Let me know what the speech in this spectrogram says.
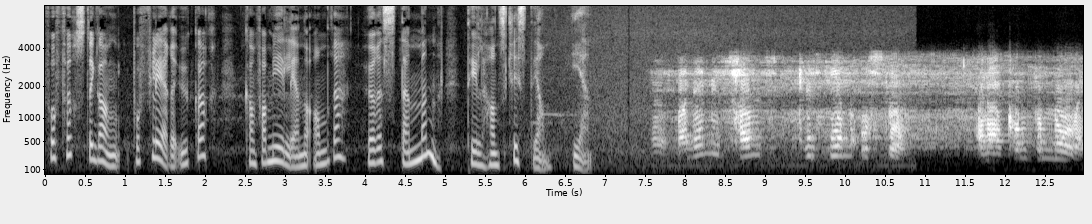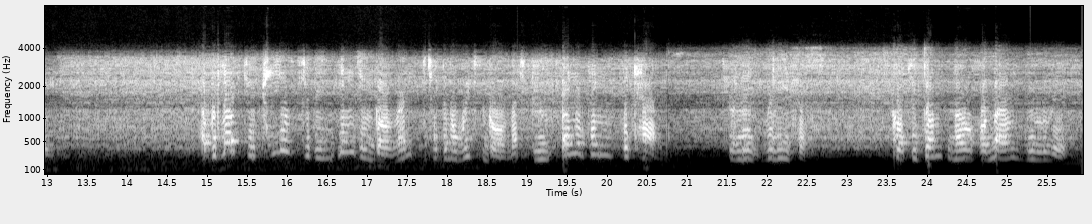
For første gang på flere uker kan familien og andre høre stemmen til Hans Christian igjen. My name Hans Christian Oslo, and I come from Norway. I would like to appeal to the Indian government, to the Norwegian government, to do anything they can to release us, because we don't know how long we will live.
